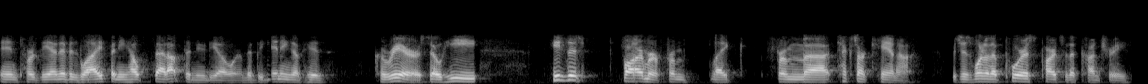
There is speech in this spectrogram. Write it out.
in towards the end of his life, and he helped set up the New Deal in the beginning of his career. So he he's this farmer from like from uh, Texarkana, which is one of the poorest parts of the country,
